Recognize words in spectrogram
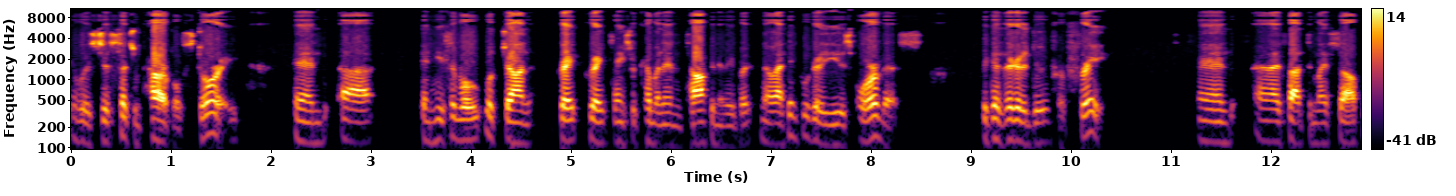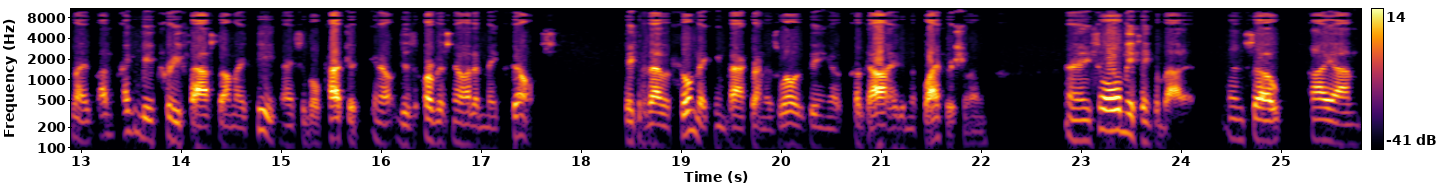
it was just such a powerful story. And uh, and he said, well, look, John, great, great, thanks for coming in and talking to me, but no, I think we're going to use Orvis because they're going to do it for free. And, and I thought to myself, and I, I can be pretty fast on my feet. And I said, well, Patrick, you know, does Orvis know how to make films? Because I have a filmmaking background as well as being a, a guide in the fly fisherman. And he said, well, let me think about it. And so I, um,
